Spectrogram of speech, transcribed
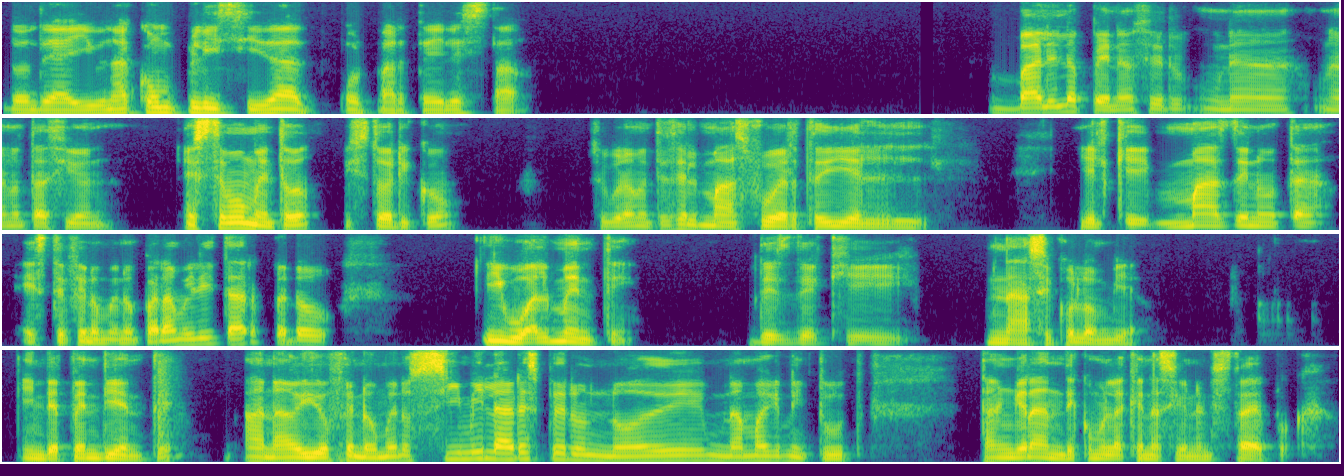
donde hay una complicidad por parte del Estado. Vale la pena hacer una, una anotación. Este momento histórico seguramente es el más fuerte y el, y el que más denota este fenómeno paramilitar, pero igualmente, desde que nace Colombia independiente, han habido fenómenos similares, pero no de una magnitud tan grande como la que nació en esta época.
